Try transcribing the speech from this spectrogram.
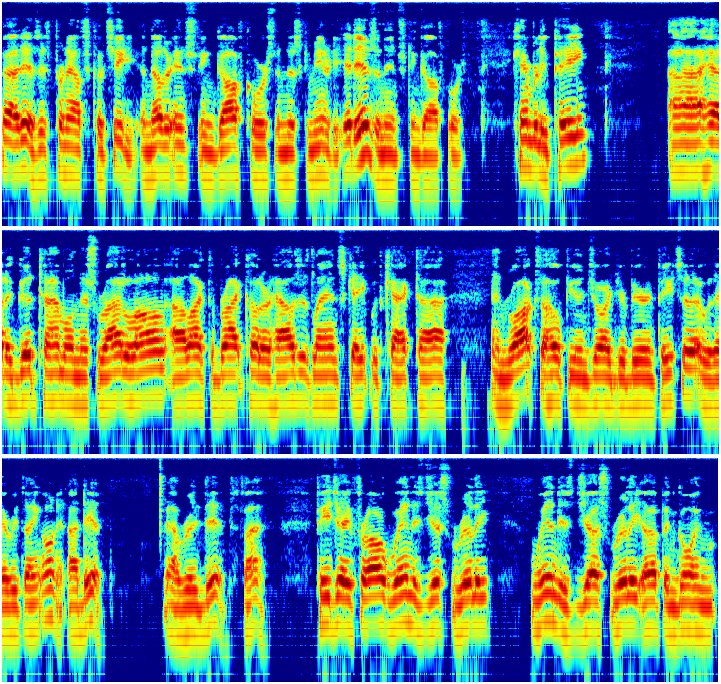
Yeah, it is. It's pronounced Cochiti. Another interesting golf course in this community. It is an interesting golf course. Kimberly P. I had a good time on this ride along. I like the bright colored houses, landscape with cacti and rocks. I hope you enjoyed your beer and pizza with everything on it. I did. I really did. It's fine. PJ Frog, wind is just really wind is just really up and going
